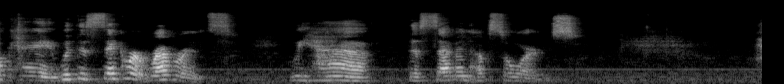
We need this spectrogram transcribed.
okay, with this sacred reverence, we have the Seven of Swords.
